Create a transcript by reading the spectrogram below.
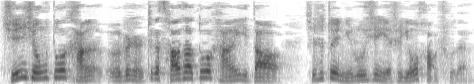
群雄多扛，呃，不是这个曹操多扛一刀，其实对你陆逊也是有好处的。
